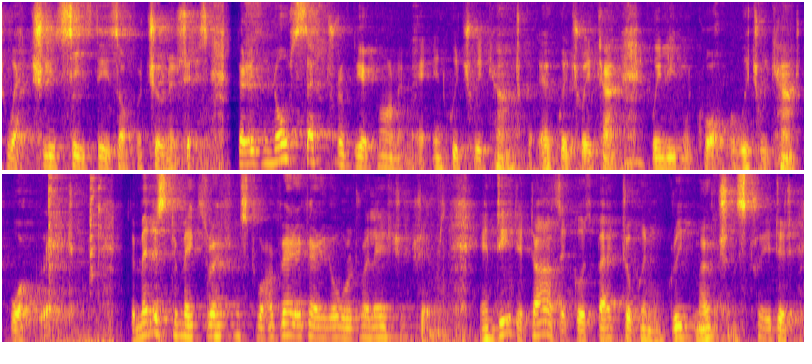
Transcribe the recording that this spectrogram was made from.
to actually seize these opportunities. There is no sector of the economy in which we can't, uh, which we can, we needn't cooperate, which we can't cooperate. The minister makes reference to our very, very old relationships. Indeed, it does. It goes back to when Greek merchants traded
